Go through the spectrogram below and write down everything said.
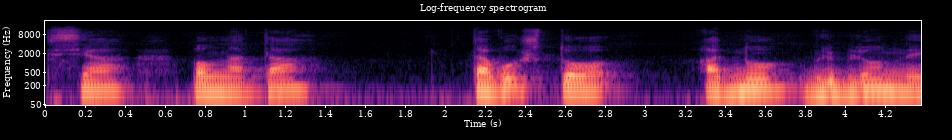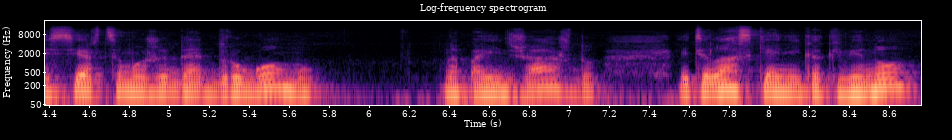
Вся полнота того, что одно влюбленное сердце может дать другому, напоить жажду. Эти ласки, они как вино.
